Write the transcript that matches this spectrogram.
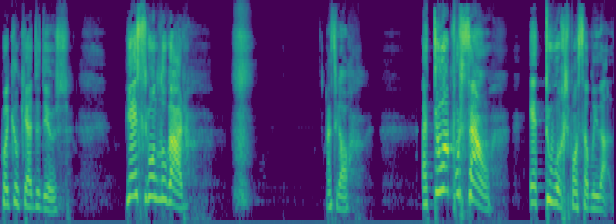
com aquilo que é de Deus. E em segundo lugar, Let's go. A tua porção é tua responsabilidade.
